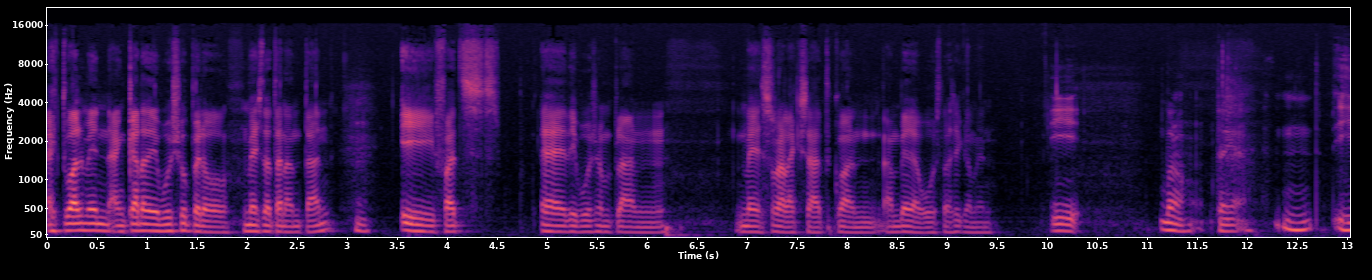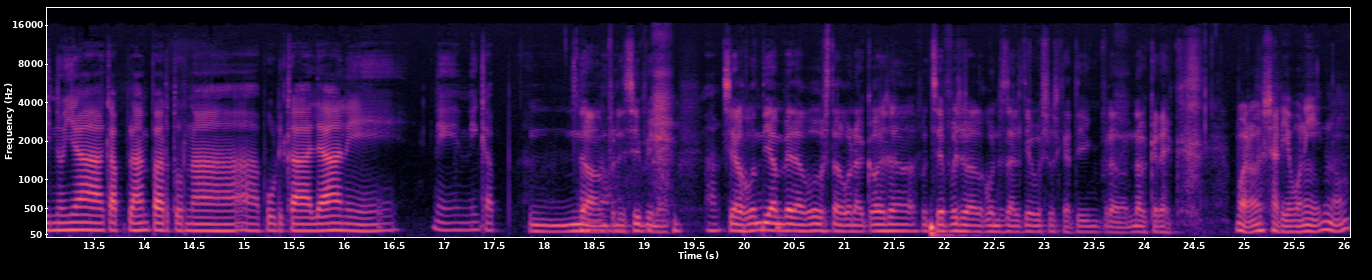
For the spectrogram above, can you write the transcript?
Actualment encara dibuixo, però més de tant en tant, mm. i faig eh, dibuix en plan més relaxat, quan em ve de gust, bàsicament. I, bueno, te... Mm, I no hi ha cap plan per tornar a publicar allà ni, ni, ni cap... Mm, no, no, en principi no. Si algun dia em ve de gust alguna cosa, potser poso alguns dels dibuixos que tinc, però no crec. Bueno, seria bonic, no?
